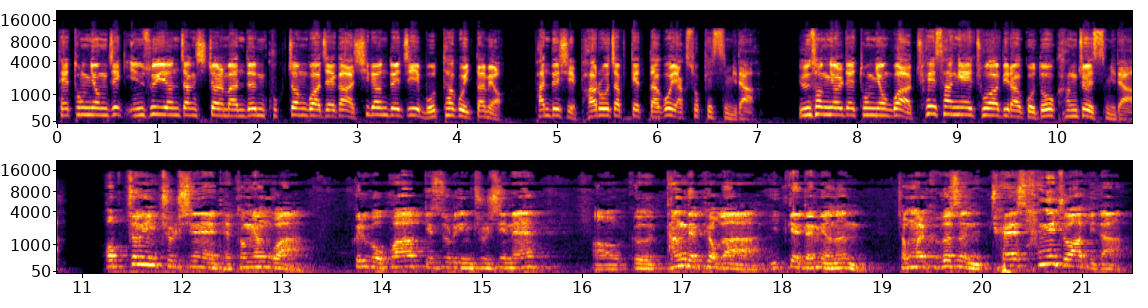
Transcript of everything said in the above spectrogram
대통령직 인수위원장 시절 만든 국정과제가 실현되지 못하고 있다며 반드시 바로잡겠다고 약속했습니다. 윤석열 대통령과 최상의 조합이라고도 강조했습니다. 법조인 출신의 대통령과 그리고 과학기술인 출신의 어, 그 당대표가 있게 되면은 정말 그것은 최상의 조합이다.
